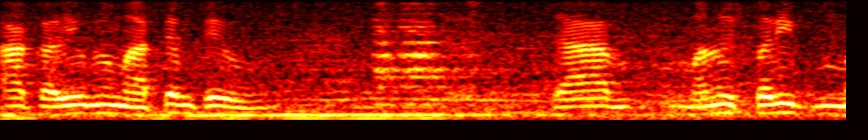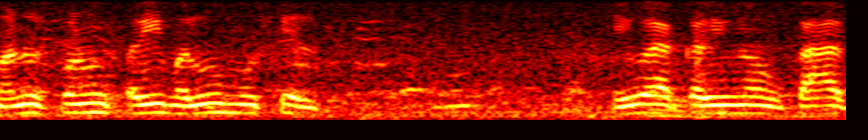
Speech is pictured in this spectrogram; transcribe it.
આ કયુગનું માધ્યમ છે મનુષ્ય પણ ફરી મળવું મુશ્કેલ છે. એવું આ કયુગ નો કાળ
